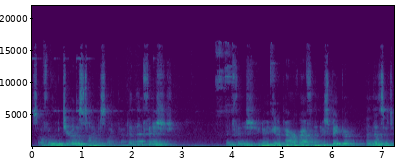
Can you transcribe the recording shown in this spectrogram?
So for the materialist, time is like that. And then finished. Then finished. You know, you get a paragraph in the newspaper, and that's it.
